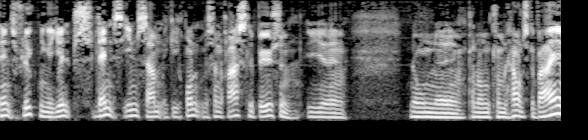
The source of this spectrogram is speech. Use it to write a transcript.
Dansk Flygtningehjælps landsindsamling, gik rundt med sådan en raslebøse i, øh, nogle, øh, på nogle københavnske veje.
